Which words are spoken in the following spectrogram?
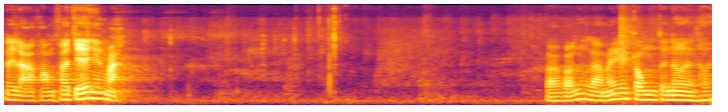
Đây là phòng pha chế nha các bạn. Và vẫn là mấy cái container này thôi.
